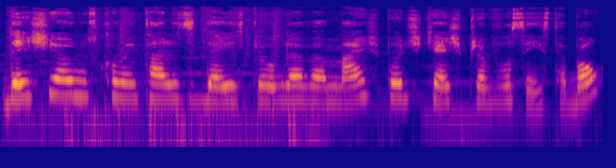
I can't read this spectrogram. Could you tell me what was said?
deixem aí nos comentários ideias para eu gravar mais podcast para vocês, tá bom?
